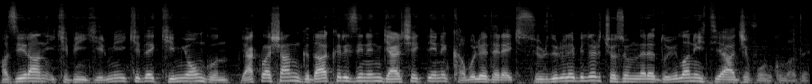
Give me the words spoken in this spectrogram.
Haziran 2022'de Kim Jong-un yaklaşan gıda krizinin gerçekliğini kabul ederek sürdürülebilir çözümlere duyulan ihtiyacı vurguladı.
